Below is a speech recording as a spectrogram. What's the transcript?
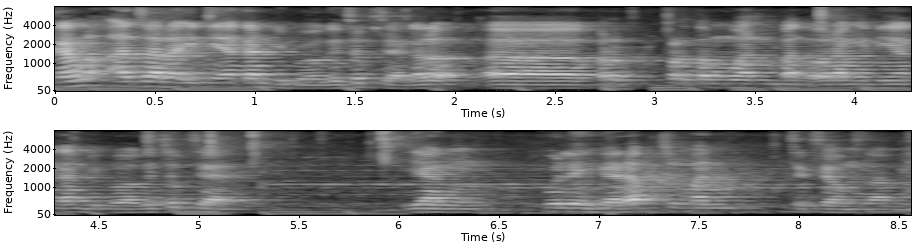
Kalau acara ini akan dibawa ke Jogja kalau eh, per- pertemuan empat orang ini akan dibawa ke Jogja yang boleh garap cuman Jogja kami.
